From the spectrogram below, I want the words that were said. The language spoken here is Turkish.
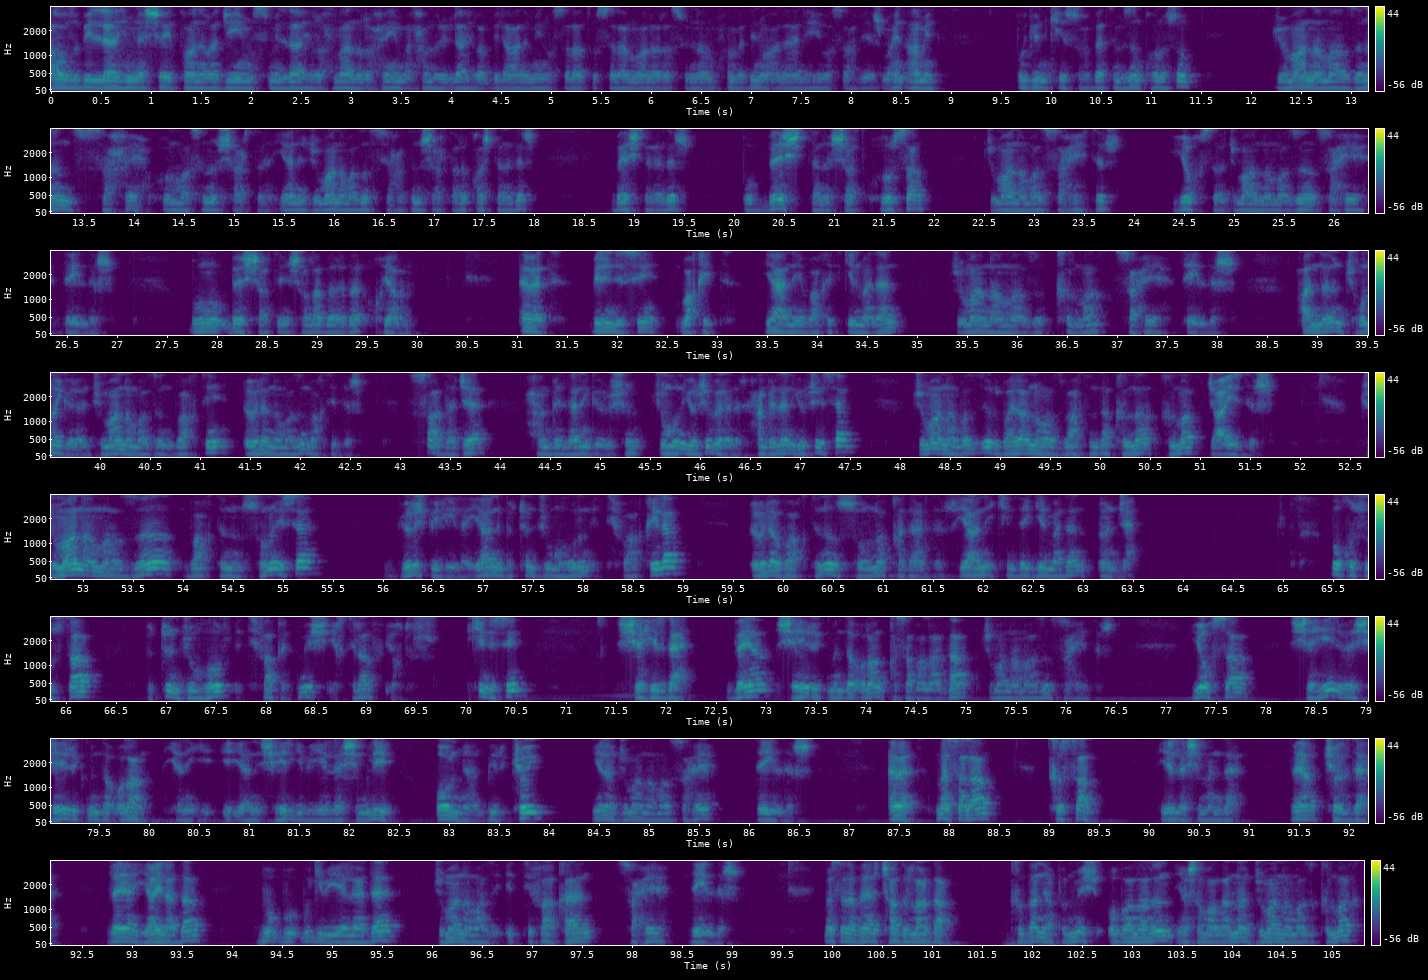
Euzu billahi mineşşeytanirracim. Bismillahirrahmanirrahim. Elhamdülillahi rabbil alamin ve salatu vesselamu ala resulina Muhammedin ve ala alihi ve sahbihi ecmaîn. Amin. Bugünkü sohbetimizin konusu Cuma namazının sahih olmasının şartı. Yani Cuma namazının sıhhatinin şartları kaç tanedir? Beş tanedir. Bu beş tane şart olursa Cuma namazı sahihtir. Yoksa Cuma namazı sahih değildir. Bu beş şartı inşallah beraber okuyalım. Evet, birincisi vakit. Yani vakit girmeden Cuma namazı kılmak sahih değildir. Alimlerin çoğuna göre Cuma namazın vakti öğle namazın vaktidir. Sadece Hanbelilerin görüşü, Cumhur'un görüşü böyledir. Hanbelilerin görüşü ise Cuma namazı diyor bayram namazı vaktinde kılına, kılmak caizdir. Cuma namazı vaktinin sonu ise görüş birliğiyle yani bütün cumhurun ittifakıyla öğle vaktinin sonuna kadardır. Yani ikinde girmeden önce. Bu hususta bütün cumhur ittifak etmiş, ihtilaf yoktur. İkincisi şehirde veya şehir hükmünde olan kasabalarda cuma namazı sahihdir. Yoksa şehir ve şehir hükmünde olan yani yani şehir gibi yerleşimli olmayan bir köy yine cuma namazı sahih değildir. Evet, mesela kırsal yerleşiminde veya çölde veya yaylada bu, bu, bu gibi yerlerde cuma namazı ittifakan sahih değildir. Mesela veya çadırlarda kıldan yapılmış obaların yaşamalarına cuma namazı kılmak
